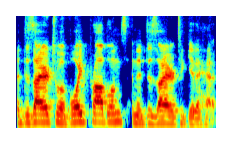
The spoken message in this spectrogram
a desire to avoid problems, and a desire to get ahead.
